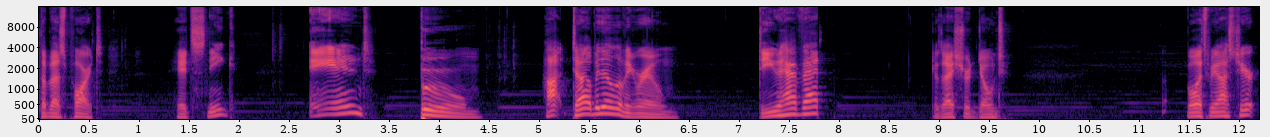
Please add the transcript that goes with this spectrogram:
the best part. Hit sneak, and boom, hot tub in the living room. Do you have that? Because I sure don't. But let's be honest here,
